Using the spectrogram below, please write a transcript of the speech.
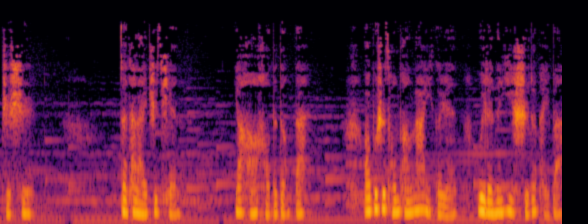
只是，在他来之前，要好好的等待，而不是从旁拉一个人，为了那一时的陪伴，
